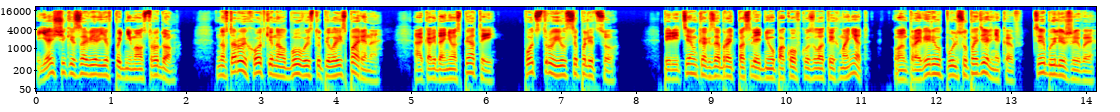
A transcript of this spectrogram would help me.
Ящики Савельев поднимал с трудом. На второй ходке на лбу выступила испарина, а когда нес пятый, подструился по лицу. Перед тем, как забрать последнюю упаковку золотых монет, он проверил пульс у подельников, те были живы.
